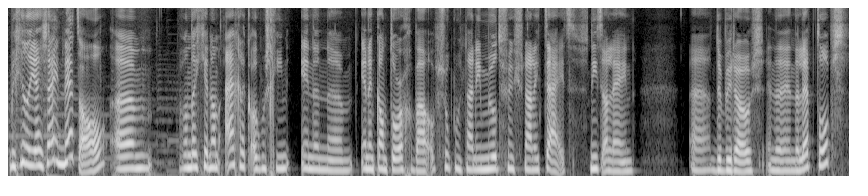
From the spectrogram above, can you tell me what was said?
Michiel, jij zei net al um, dat je dan eigenlijk ook misschien in een, um, in een kantoorgebouw op zoek moet naar die multifunctionaliteit. Dus niet alleen uh, de bureaus en de, laptops,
